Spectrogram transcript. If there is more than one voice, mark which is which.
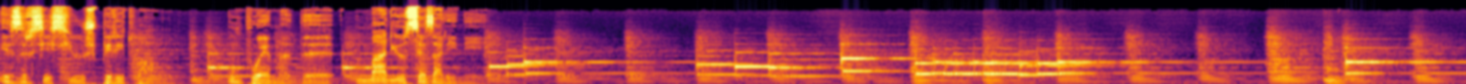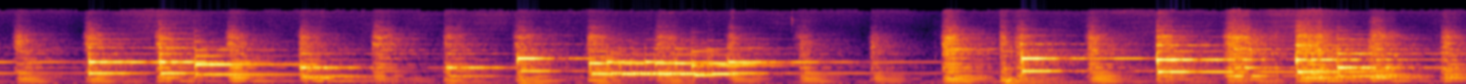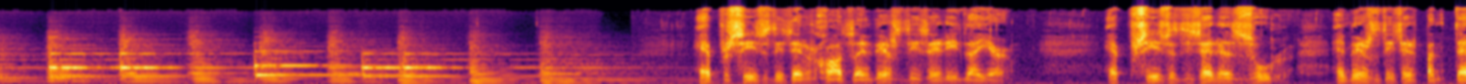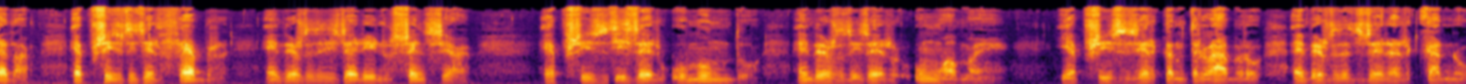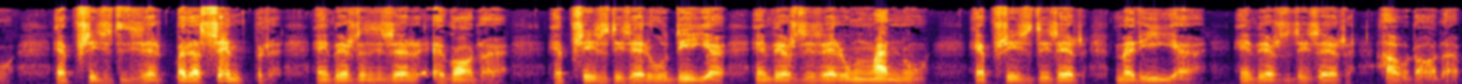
Speaker 1: Exercício Espiritual. Um poema de Mário Cesarini.
Speaker 2: É preciso dizer rosa em vez de dizer ideia. É preciso dizer azul em vez de dizer pantera. É preciso dizer febre em vez de dizer inocência. É preciso dizer o mundo em vez de dizer um homem. E é preciso dizer candelabro em vez de dizer arcano. É preciso dizer para sempre em vez de dizer agora. É preciso dizer o dia em vez de dizer um ano. É preciso dizer Maria em vez de dizer Aurora.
